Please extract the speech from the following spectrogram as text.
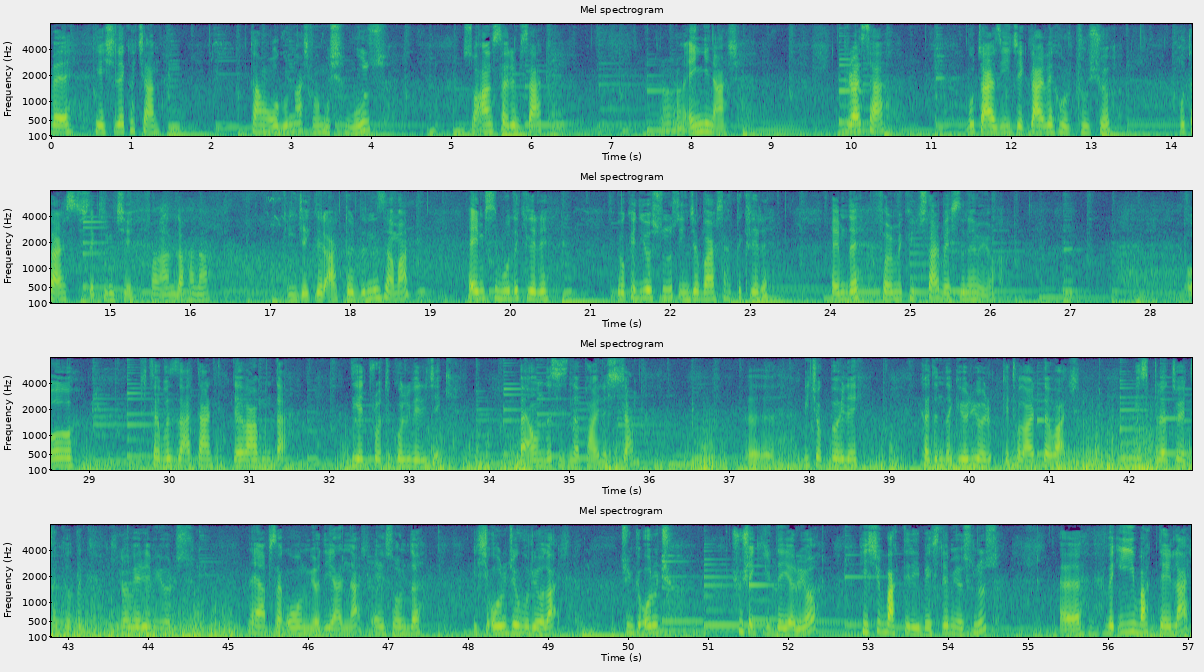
Ve yeşile kaçan tam olgunlaşmamış muz, soğan, sarımsak, enginar, pırasa, bu tarz yiyecekler ve turşu, bu tarz işte kimçi falan lahana yiyecekleri arttırdığınız zaman hem simurdakileri yok ediyorsunuz, ince bağırsaktakileri hem de firmicutesler beslenemiyor. O kitabı zaten devamında diyet protokolü verecek. Ben onu da sizinle paylaşacağım. Ee, Birçok böyle kadında görüyorum. Ketolarda da var. Biz platoya takıldık. Kilo veremiyoruz. Ne yapsak olmuyor diyenler. En sonunda işi oruca vuruyorlar. Çünkü oruç şu şekilde yarıyor. Hiçbir bakteriyi beslemiyorsunuz. Ee, ve iyi bakteriler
